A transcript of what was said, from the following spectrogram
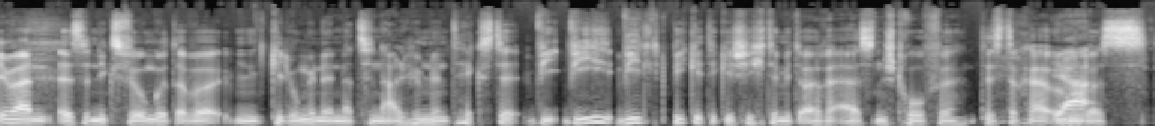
ich meine, also nichts für ungut, aber gelungene Nationalhymnentexte. Wie, wie, wie, wie geht die Geschichte mit eurer ersten Strophe? Das ist doch auch Ja. irgendwas.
